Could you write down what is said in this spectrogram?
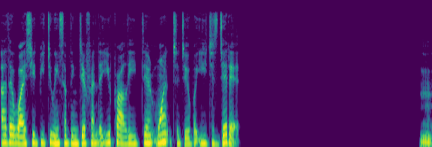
Otherwise, you'd be doing something different that you probably didn't want to do, but you just did it. Hmm.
